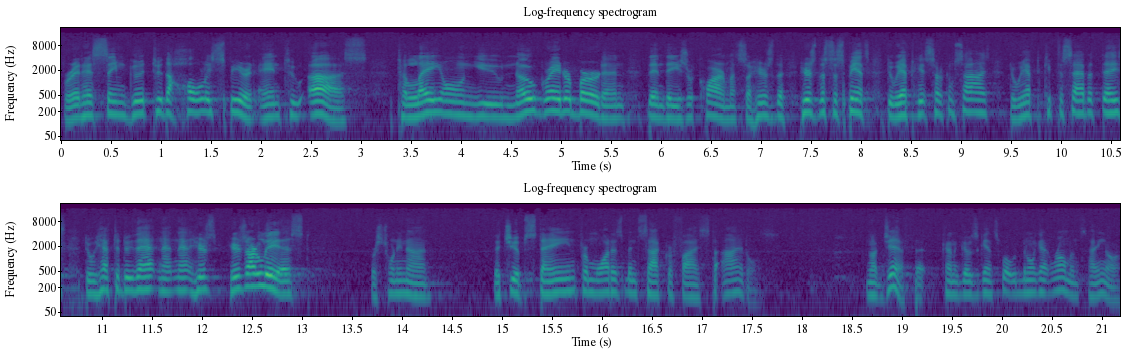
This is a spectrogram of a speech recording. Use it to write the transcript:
For it has seemed good to the Holy Spirit and to us to lay on you no greater burden than these requirements. So here's the, here's the suspense. Do we have to get circumcised? Do we have to keep the Sabbath days? Do we have to do that and that and that? Here's, here's our list. Verse 29 that you abstain from what has been sacrificed to idols. Not Jeff. That kind of goes against what we've been looking at in Romans. Hang on.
